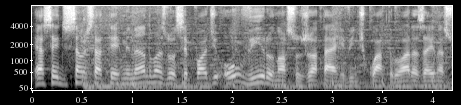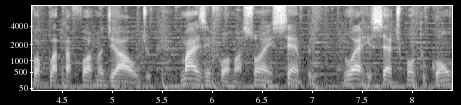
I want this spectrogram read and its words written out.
Essa edição está terminando, mas você pode ouvir o nosso JR 24 horas aí na sua plataforma de áudio. Mais informações sempre no r7.com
